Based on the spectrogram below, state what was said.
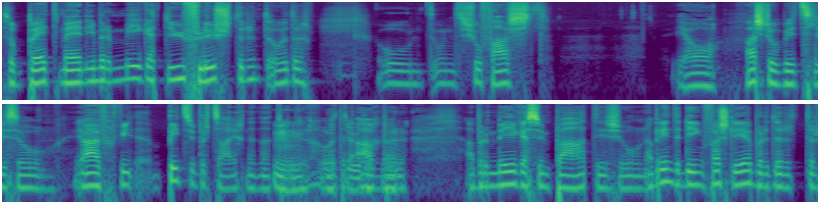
so Batman, immer mega tief flüsternd, oder? Und, und schon fast, ja, fast schon ein bisschen so, ja, einfach ein bisschen überzeichnet natürlich, Mhm, oder? natürlich, aber, ja. Aber mega sympathisch und, aber in der Ding fast lieber der, der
